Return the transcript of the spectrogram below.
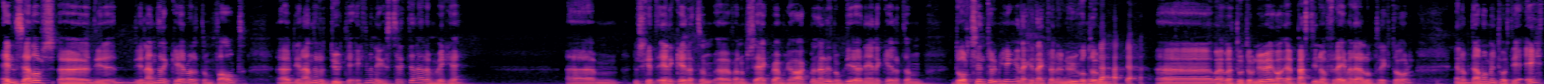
En zelfs eh, die, die andere keer waar het hem valt, eh, die andere duwt je echt met een gestrekte naar hem weg. Hè? Ehm, dus je hebt de ene keer dat hem eh, van opzij kwam gehaakt, maar dan is het ook die ene keer dat hem door het centrum ging en dat je dacht van nu gaat hem... eh, wat, wat doet hem nu? Hij, gaat- hij past in of vrij, maar hij loopt rechtdoor. En op dat moment wordt hij echt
